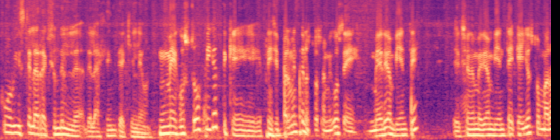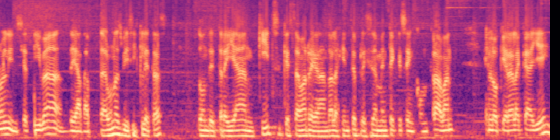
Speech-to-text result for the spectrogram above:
¿Cómo viste la reacción de la, de la gente aquí en León? Me gustó, fíjate que principalmente nuestros amigos de Medio Ambiente Dirección de Medio Ambiente, ellos tomaron la iniciativa de adaptar unas bicicletas donde traían kits que estaban regalando a la gente precisamente que se encontraban en lo que era la calle,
